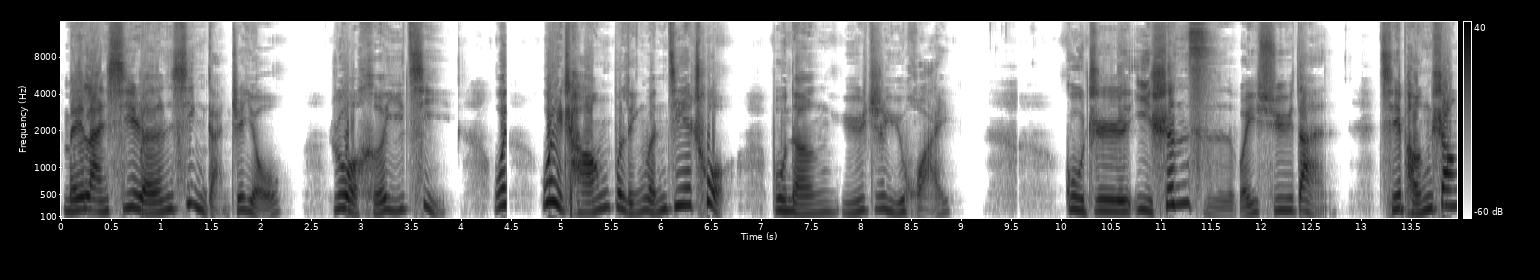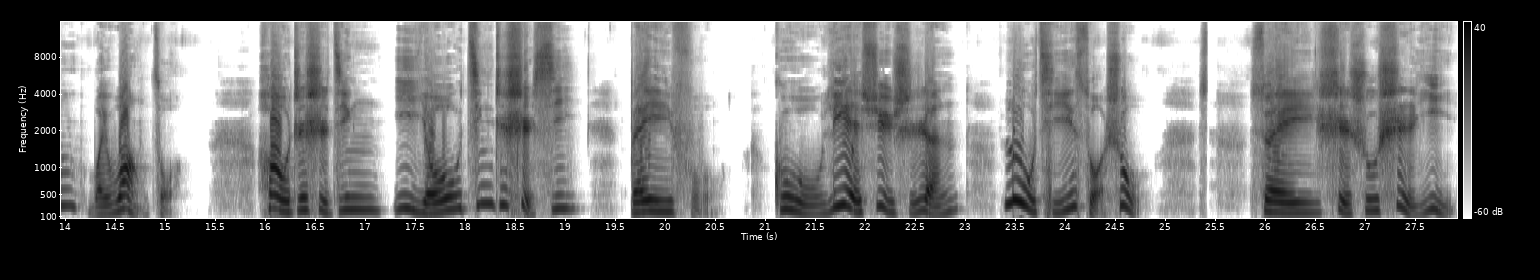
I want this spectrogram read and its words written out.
梅兰昔人性感之由，若合一气，未未尝不灵文皆辍，不能于之于怀。故知一生死为虚诞，其彭殇为妄作。后之视今，亦犹今之视昔，悲夫！故列叙时人。录其所述，虽世书释义，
